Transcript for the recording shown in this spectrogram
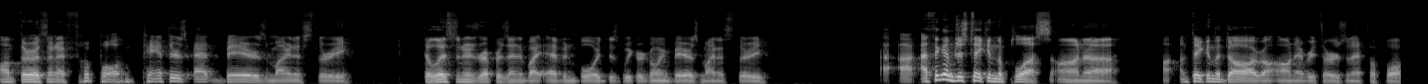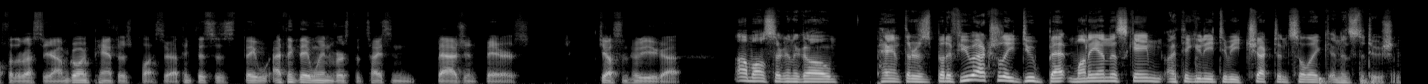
on Thursday Night Football. Panthers at Bears minus three. The listeners represented by Evan Boyd this week are going Bears minus three. I- I, think I'm just taking the plus on uh I'm taking the dog on, every Thursday Night Football for the rest of the year. I'm going Panthers plus here. I think this is they I think they win versus the Tyson Bagent Bears. Justin, who do you got? I'm also gonna go Panthers, but if you actually do bet money on this game, I think you need to be checked into like an institution.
